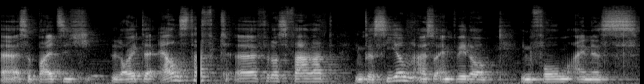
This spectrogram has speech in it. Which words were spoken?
äh, sobald sich Leute ernsthaft äh, für das Fahrrad interessieren, also entweder in Form eines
